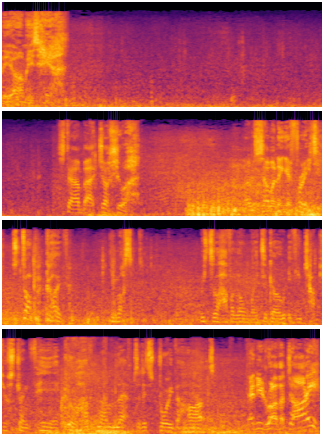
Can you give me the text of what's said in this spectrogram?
The army's here. Stand back, Joshua. I'm summoning Ifrit. Stop, Clive! You mustn't. We still have a long way to go. If you tap your strength here, you'll have none left to destroy the heart. Then you'd rather die?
